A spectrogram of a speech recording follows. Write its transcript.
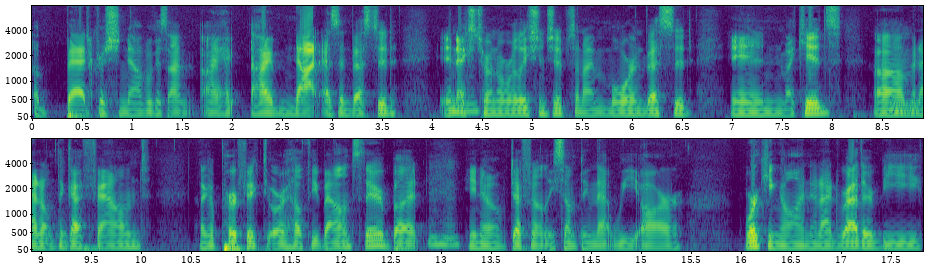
a bad Christian now because I'm I I'm not as invested in mm-hmm. external relationships and I'm more invested in my kids. Um, mm-hmm. And I don't think I've found like a perfect or a healthy balance there, but mm-hmm. you know, definitely something that we are working on. And I'd rather be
